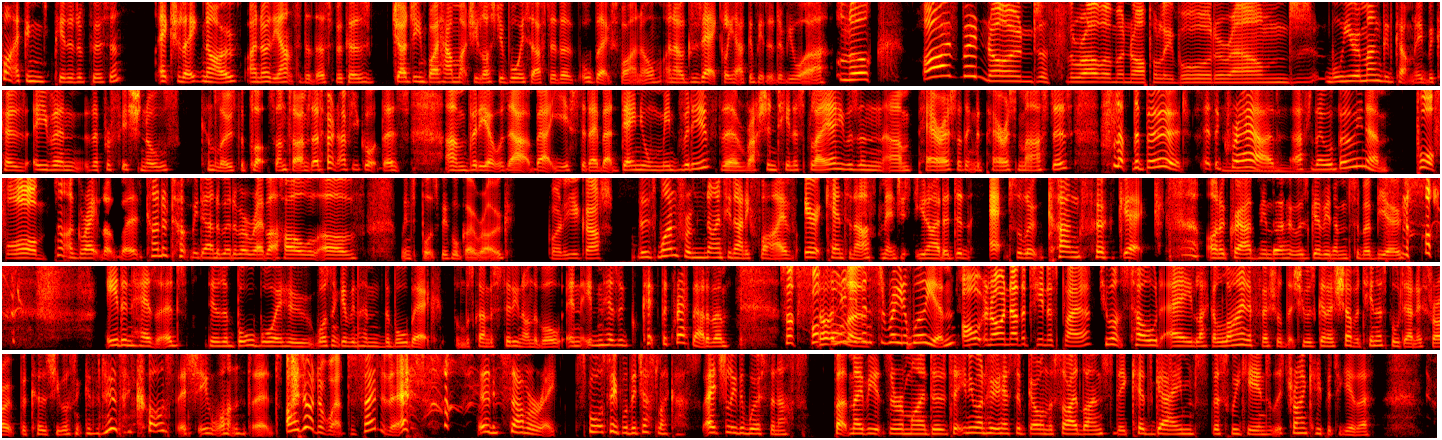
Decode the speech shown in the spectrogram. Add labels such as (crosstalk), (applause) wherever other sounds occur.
quite a competitive person. Actually, no, I know the answer to this because judging by how much you lost your voice after the All Blacks final, I know exactly how competitive you are. Look, I've been known to throw a Monopoly board around. Well, you're among good company because even the professionals can lose the plot sometimes. I don't know if you got this um, video. It was out about yesterday about Daniel Medvedev, the Russian tennis player. He was in um, Paris, I think the Paris Masters, flipped the bird at the crowd mm. after they were booing him. Poor form. It's not a great look, but it kind of took me down a bit of a rabbit hole of when sports people go rogue. What do you got? There's one from 1995. Eric Cantona from Manchester United did an absolute kung fu kick on a crowd member who was giving him some abuse. (laughs) Eden Hazard, there's a ball boy who wasn't giving him the ball back and was kind of sitting on the ball, and Eden Hazard kicked the crap out of him. So it's footballers. Oh, and then even Serena Williams. Oh no, oh, another tennis player. She once told a like a line official that she was going to shove a tennis ball down her throat because she wasn't (laughs) giving her the calls that she wanted. I don't know what to say to that. (laughs) In summary, sports people they're just like us. Actually, they're worse than us. But maybe it's a reminder to anyone who has to go on the sidelines to their kids' games this weekend. Let's try and keep it together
